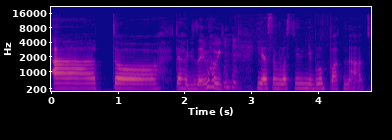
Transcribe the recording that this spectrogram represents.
a to, to je hodně zajímavý. Mm-hmm. Já jsem vlastně, mě bylo 15,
